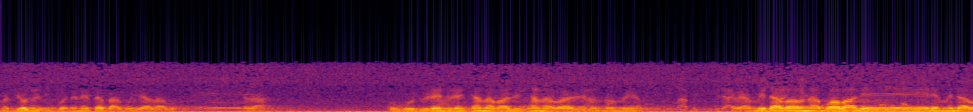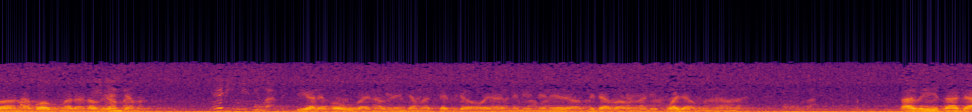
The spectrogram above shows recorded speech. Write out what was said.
မပြောပြဘူးပေါ့နည်းနည်းသက်သာကိုရတာပေါ့အဲဒါပုဂ္ဂိုလ်တွေတိုင်းတွေချမ်းသာပါစေချမ်းသာပါစေလို့သုံးသပ်ရအောင်အဲဒါမေတ္တာဘာဝနာပွားပါလေတဲ့မေတ္တာဘာဝနာပွားဖို့မှာတော့ပြန်ပြန် မှာဒီကလည်းဟောဖို့ပဲနောက်သတင်းကြမှာဆက်ပြီးတော့ဟောရတယ်နည်းနည်းနည်းနည်းတော့မေတ္တာဘာဝနာလေးပွားကြအောင်နော်သာဝေတတာ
